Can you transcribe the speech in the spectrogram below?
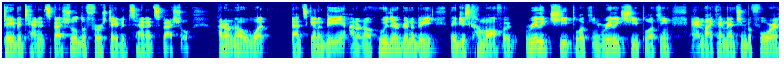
David Tennant special, the first David Tennant special. I don't know what that's going to be. I don't know who they're going to be. They just come off of really cheap looking, really cheap looking. And like I mentioned before,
